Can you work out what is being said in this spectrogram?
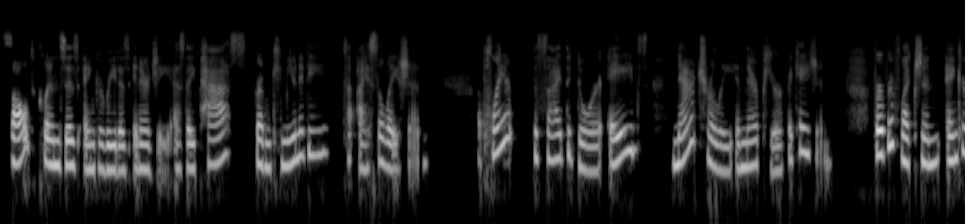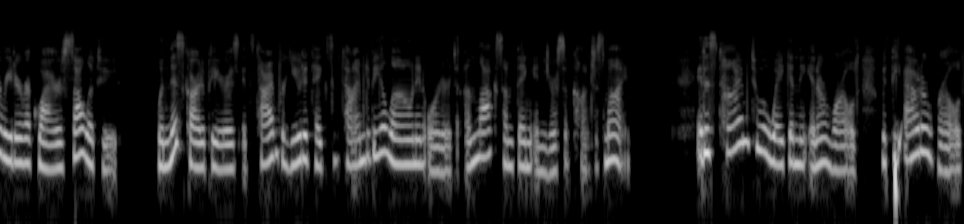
Salt cleanses Anchorita's energy as they pass from community to isolation. A plant beside the door aids naturally in their purification. For reflection, Anchorita requires solitude. When this card appears, it's time for you to take some time to be alone in order to unlock something in your subconscious mind. It is time to awaken the inner world with the outer world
